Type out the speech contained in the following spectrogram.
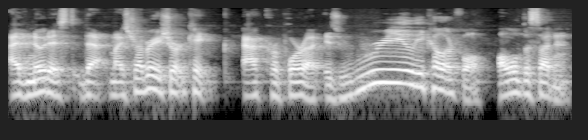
I've noticed that my strawberry shortcake acropora is really colorful all of a sudden.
